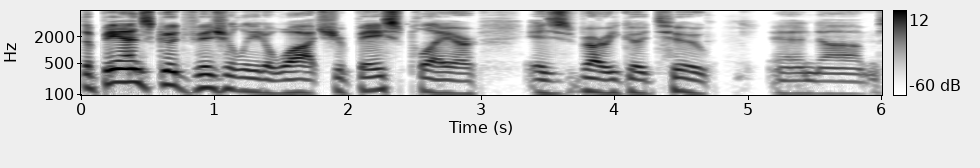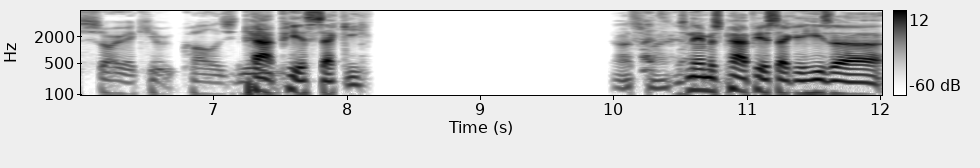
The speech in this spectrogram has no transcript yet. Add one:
The band's good visually to watch. Your bass player is very good too. And um, sorry, I can't recall his name. Pat Piasecki. No, that's fine. His name is Pat Piasecki. He's a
